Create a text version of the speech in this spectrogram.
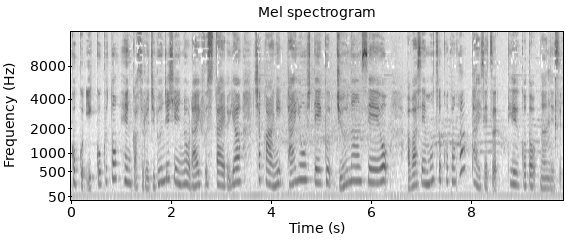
刻一刻と変化する自分自身のライフスタイルや社会に対応していく柔軟性を併せ持つことが大切っていうことなんです。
